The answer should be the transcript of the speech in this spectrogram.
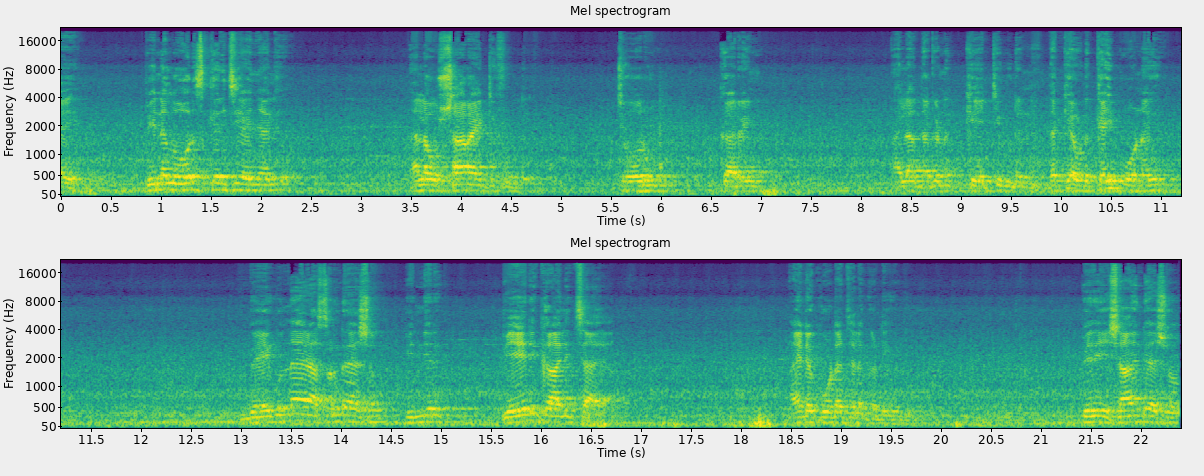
ഏയ് പിന്നെ ലോറിസ്കരിച്ച് കഴിഞ്ഞാൽ നല്ല ഉഷാറായിട്ട് ഫുഡ് ചോറും കറിയും നല്ല ഇതൊക്കെ കയറ്റി വിടുന്നു. ഇതൊക്കെ എവിടേക്കായി പോണത്? വൈകുന്നേരം അസറിന്റെ ശേഷം പിന്നെ പേര് കാലിച്ചായ അതിന്റെ കൂടെ ചില കടി കിട്ടും. പിന്നെ ഇഷാന്റെ ശേഷം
